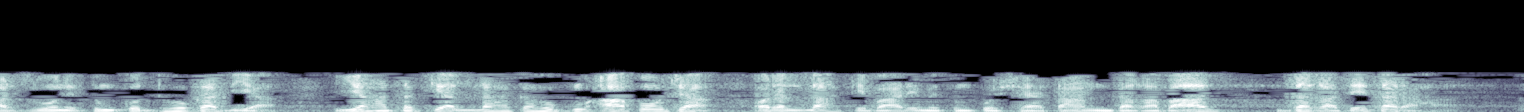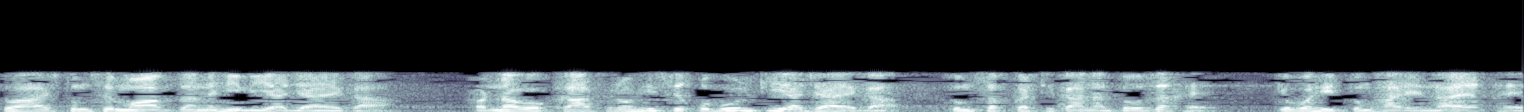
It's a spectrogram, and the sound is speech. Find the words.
آرزو نے تم کو دھوکہ دیا یہاں تک کہ اللہ کا حکم آ پہنچا اور اللہ کے بارے میں تم کو شیطان دغاباز دغا دیتا رہا۔ تو آج تم سے معاوضہ نہیں لیا جائے گا اور نہ وہ کافروں ہی سے قبول کیا جائے گا۔ تم سب کا ٹھکانہ دوزخ ہے کہ وہی تمہارے لائق ہے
